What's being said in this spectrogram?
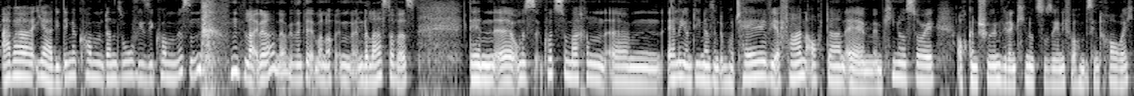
Aber ja, die Dinge kommen dann so, wie sie kommen müssen. Leider. Ne? Wir sind ja immer noch in, in The Last of Us. Denn äh, um es kurz zu machen, ähm, Ellie und Dina sind im Hotel. Wir erfahren auch dann, äh, im, Kino, sorry, auch ganz schön, wieder ein Kino zu sehen. Ich war auch ein bisschen traurig.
